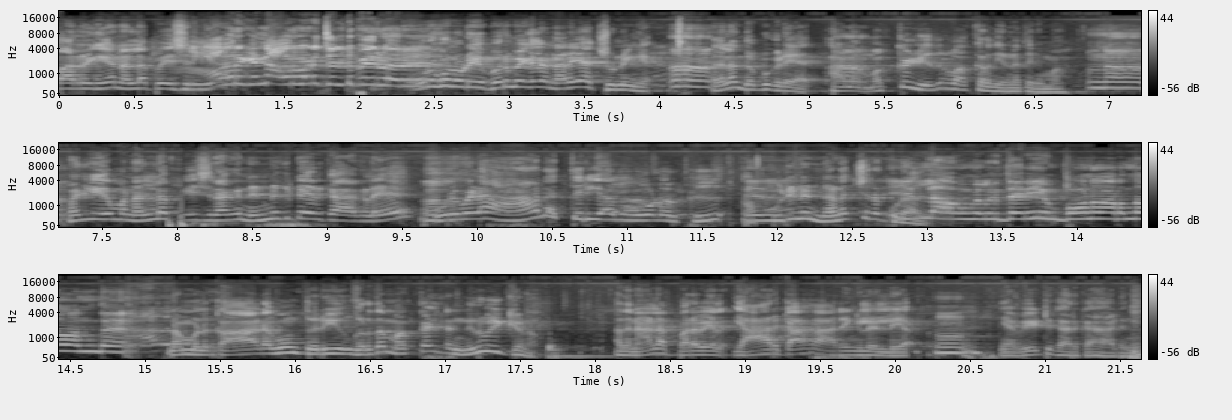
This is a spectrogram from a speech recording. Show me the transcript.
பாடுறீங்க நல்லா பேசுறீங்க. அவருக்கு என்ன அவர் கூட சொல்லிட்டு போயிருவாரு முருகனுடைய பெருமைகளை நிறைய சொன்னீங்க. அதெல்லாம் தப்பு கிடையாது. ஆனா மக்கள் எதிர்பார்க்கறது என்ன தெரியுமா? வள்ளியம்மா நல்லா பேசுறாங்க நின்னுகிட்டே இருக்காங்களே. ஒருவேளை ஆட தெரியாது ஓல இருக்கு அப்படின்னு நினைச்சிடக்கூடாது. இல்ல அவங்களுக்கு தெரியும். போன வாரம் தான் வந்தேன். நம்மளுக்கு ஆடவும் தெரியுங்கிறத மக்கள்கிட்ட நிரூபிக்கணும். அதனால பறவைகள் யாருக்காக ஆடுறீங்களோ இல்லையோ என் வீட்டுக்காருக்காக ஆடுங்க.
